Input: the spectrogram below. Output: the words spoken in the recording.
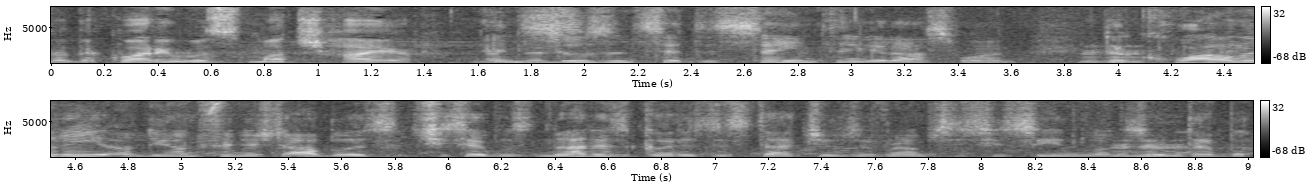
So the quarry was much higher. And this. Susan said the same thing at Aswan. The Mm-hmm. quality of the unfinished obelisk, she said, was not as good as the statues of Ramses you see in Luxor Temple.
